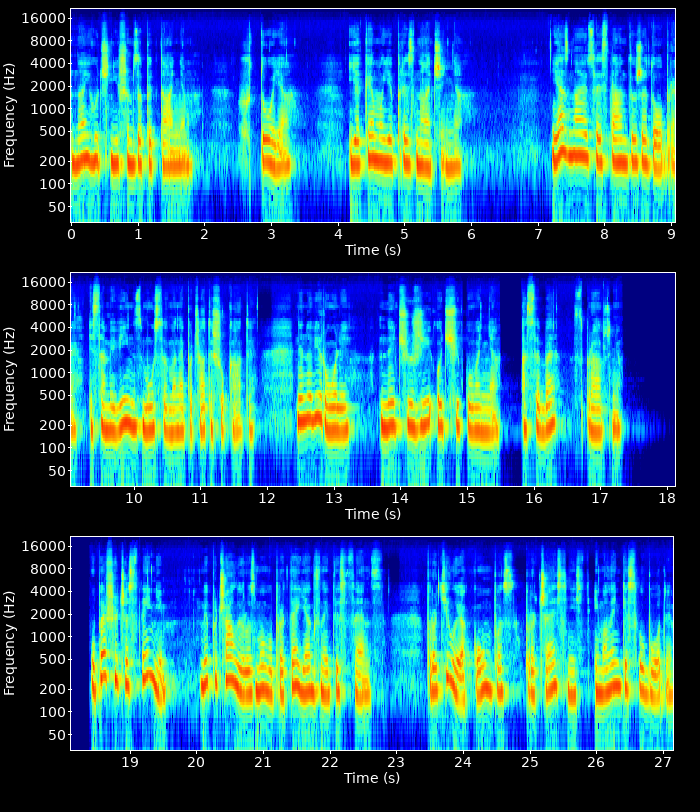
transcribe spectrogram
найгучнішим запитанням хто я? Яке моє призначення? Я знаю цей стан дуже добре, і саме він змусив мене почати шукати не нові ролі, не чужі очікування, а себе справжню. У першій частині ми почали розмову про те, як знайти сенс, про тіло як компас, про чесність і маленькі свободи.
